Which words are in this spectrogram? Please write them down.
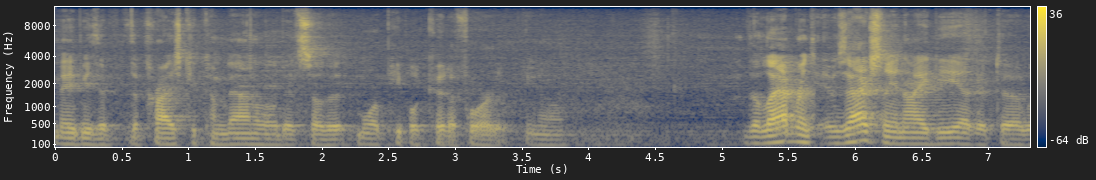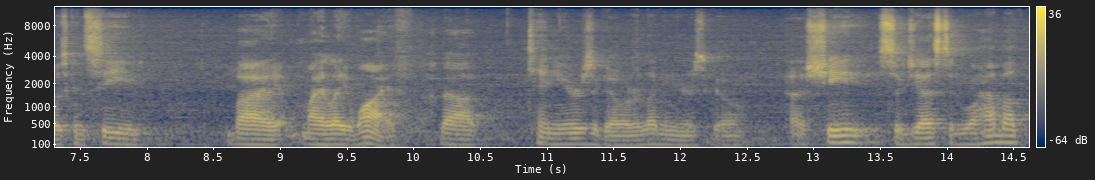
maybe the, the price could come down a little bit so that more people could afford it, you know. The Labyrinth, it was actually an idea that uh, was conceived by my late wife about 10 years ago or 11 years ago. Uh, she suggested, well, how about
